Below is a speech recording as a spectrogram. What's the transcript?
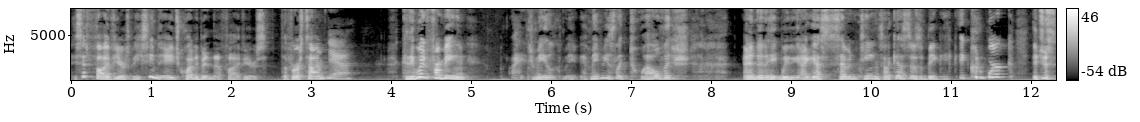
He said five years, but he seemed to age quite a bit in that five years. The first time, Yeah. because he went from being, I mean, maybe he's like twelve ish, and then he, we, I guess seventeen. So I guess there's a big. It could work. It just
